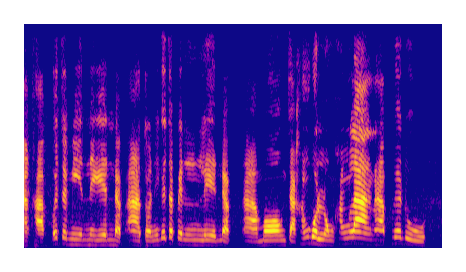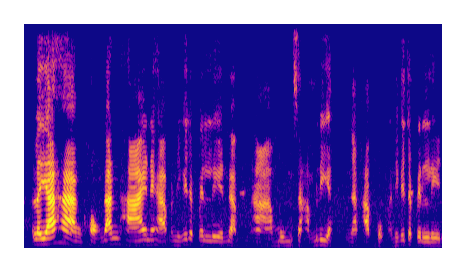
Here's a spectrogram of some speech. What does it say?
นะครับก็จะมีเลนแบบอ่าตัวนี้ก็จะเป็นเลนแบบอ่ามองจากข้างบนลงข้างล่างนะครับ เพื่อดูระยะห่างของด้านท้ายนะครับ อันนี้ก็จะเป็นเลนแบบอ่ามุมสามเหลี่ยมนะครับ ผมอันนี้ก็จะเป็นเลน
